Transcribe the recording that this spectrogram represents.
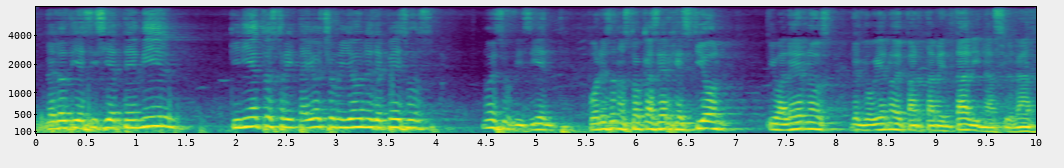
de los 17.538 millones de pesos no es suficiente. Por eso nos toca hacer gestión y valernos del gobierno departamental y nacional.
